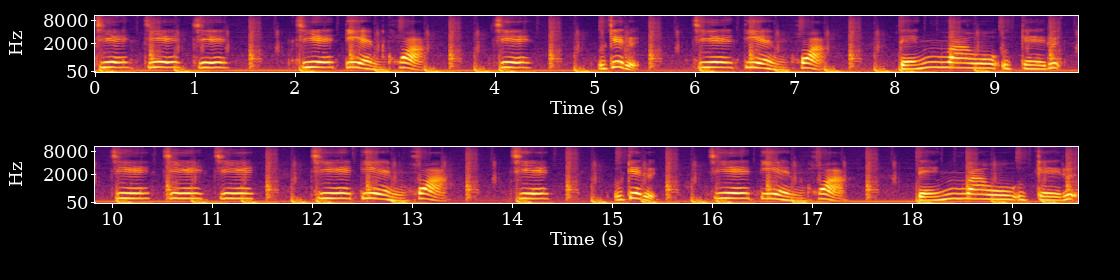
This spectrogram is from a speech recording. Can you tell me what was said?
接接接接電話接受ける接電話電話を受ける接接接接電話接受ける接電話電話を受ける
